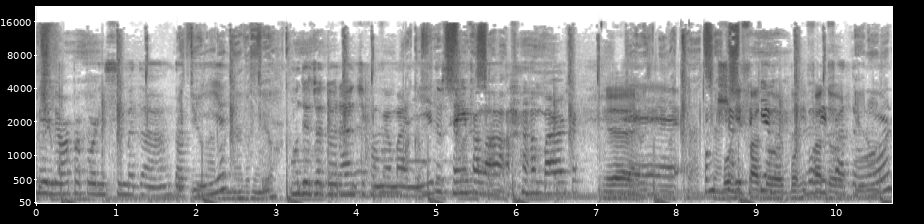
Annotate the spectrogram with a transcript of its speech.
melhor para pôr em cima da, da pia. Um desodorante com o meu marido, sem falar a marca. É. como Borrifador, borrifador. Borrifador.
